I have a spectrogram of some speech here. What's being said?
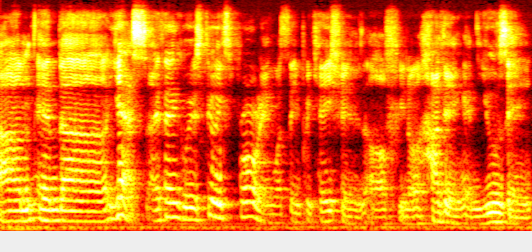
Um, and uh, yes, I think we're still exploring what's the implications of you know having and using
